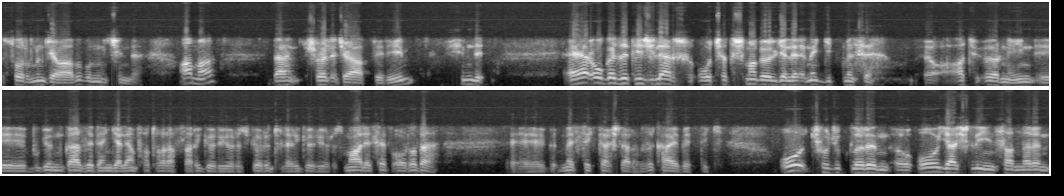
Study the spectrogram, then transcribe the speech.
sorunun cevabı bunun içinde. Ama ben şöyle cevap vereyim. Şimdi eğer o gazeteciler o çatışma bölgelerine gitmesi, e, at örneğin e, bugün Gazze'den gelen fotoğrafları görüyoruz, görüntüleri görüyoruz. Maalesef orada da e, meslektaşlarımızı kaybettik. O çocukların, o yaşlı insanların,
